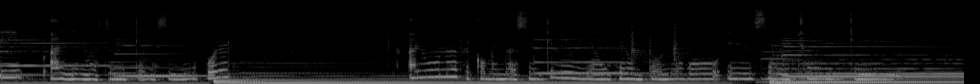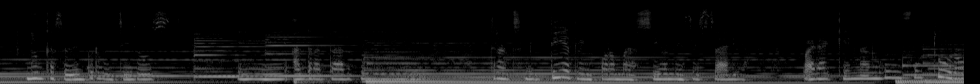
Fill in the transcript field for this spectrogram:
Y alguien más tiene que decidir por él. Alguna recomendación que le haría a un gerontólogo es el hecho de que nunca se den por vencidos eh, al tratar de transmitir la información necesaria para que en algún futuro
